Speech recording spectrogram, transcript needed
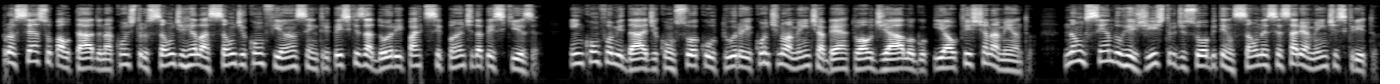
processo pautado na construção de relação de confiança entre pesquisador e participante da pesquisa, em conformidade com sua cultura e continuamente aberto ao diálogo e ao questionamento, não sendo o registro de sua obtenção necessariamente escrito.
